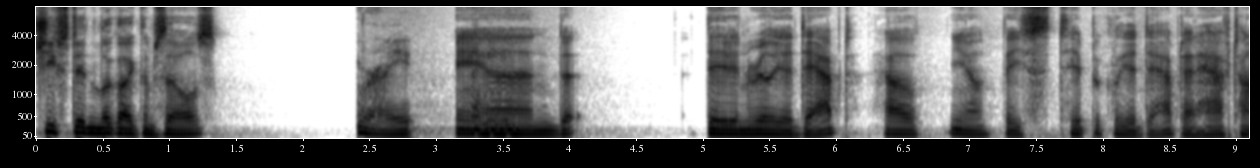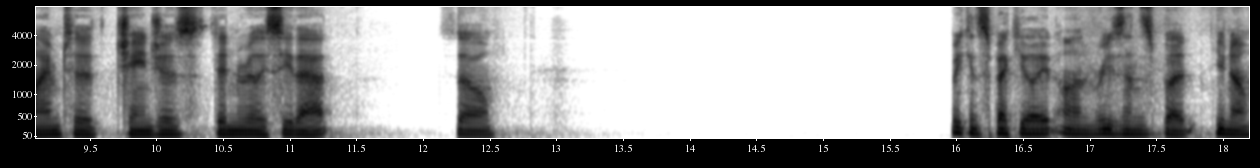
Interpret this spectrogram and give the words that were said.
Chiefs didn't look like themselves Right. and they didn't really adapt how, you know, they typically adapt at halftime to changes. Didn't really see that. So we can speculate on reasons, but you know,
